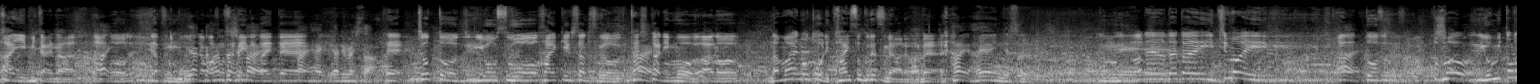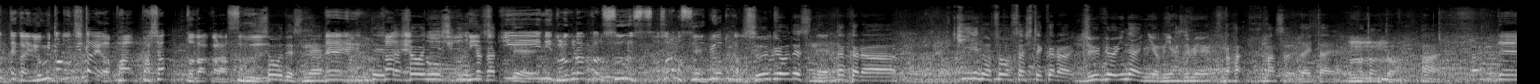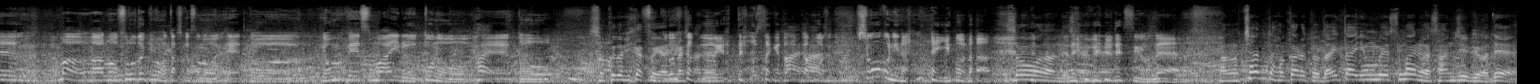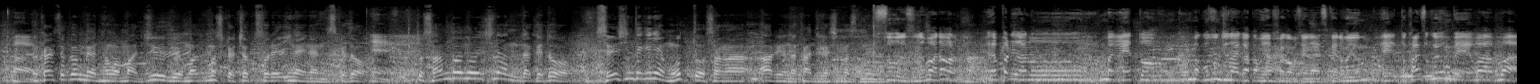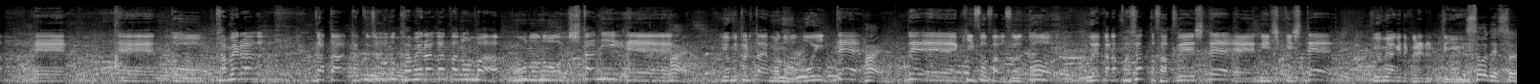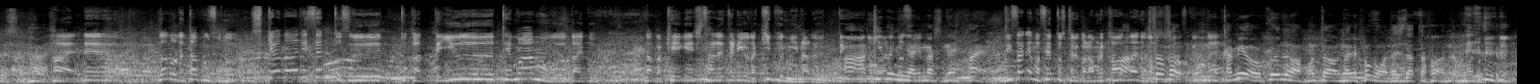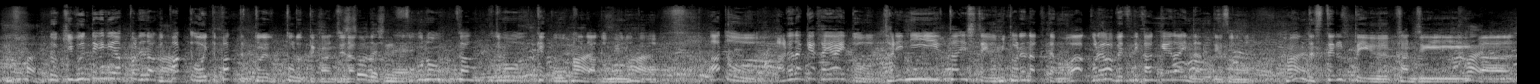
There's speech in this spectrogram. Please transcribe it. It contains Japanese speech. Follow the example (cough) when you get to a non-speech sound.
会みたいなあの、やつにもお約邪魔させていただいて、はいはいやりました。えちょっと様子を拝見したんですけど確かにもう、あの名前の通り快速ですねあれはね、はい早いんです、うんえーあれ大体1枚あと、まあ、読み取るっていうか読み取る自体はパパシャッとだからすぐ。そうですね。でか多少認識にかかって。認識にどれぐらいかかる？数それも数秒とか数秒ですね。だからキーの操作してから10秒以内に読み始めます大体。ほとんど、はい。でまああのその時も確かそのえっ、と4ベースマイルとの、はい。えっ、と速度比較をやりました比較やねってましたけど、はいなんかもう勝負にならないようなそうなんですよねですよね。あのちゃんと測ると大体4ベースマイルが30秒で、はい快速運命の方はまあ10秒、まもしくはちょっとそれ以内なんですけど、ええと3分の1なんだけど、精神的にはもっと差があるような感じがしますね。そうですね、まあ、だから、やっぱり、あのーまあえっとまあ、ご存知ない方もいらっしゃるかもしれないですけども、よえっと快速4米は、まあえーえーっとカメラ型、卓上のカメラ型の、まあ、ものの下に、えーはい。読み取りたいものを置いて、はい。でえーキー操作をすると、上からパシャッと撮影して、えー認識して、読み上げてくれるっていう。そうです、そうです、はい。はい、でなので、多分そのスキャナーにセットするとかっていう手間もだいぶなんか軽減されてるような気分になるっていうのはあ気分になりますね、はい。実際にはセットしてるからあまり変わらないのかもしれそうそうないですけどね、、紙を置くのは本当はほぼ同じだとは思うんですけど、(laughs) はい。でも気分的にやっぱりなんかパッて置いてパッて取れ取るって感じだからそうですね。この感じも結構大きいなと思うのと、はいはい。あとあれだけ早いと仮に対して読み取れなくてもあこれは別に関係ないんだっていうその、読んで捨てるっていう感じが、は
